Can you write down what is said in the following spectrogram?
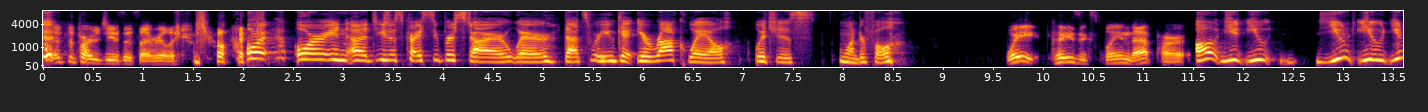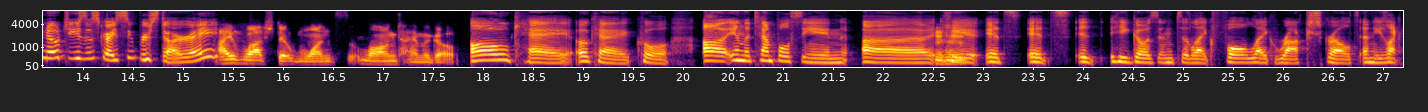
That's the part of Jesus I really enjoy. or or in uh, Jesus Christ Superstar, where that's where you get your rock wail, which is wonderful. Wait, please explain that part. Oh, you you You you you know Jesus Christ Superstar, right? I watched it once a long time ago. Okay, okay, cool. Uh in the temple scene, uh mm-hmm. he it's it's it he goes into like full like rock skrelt and he's like,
